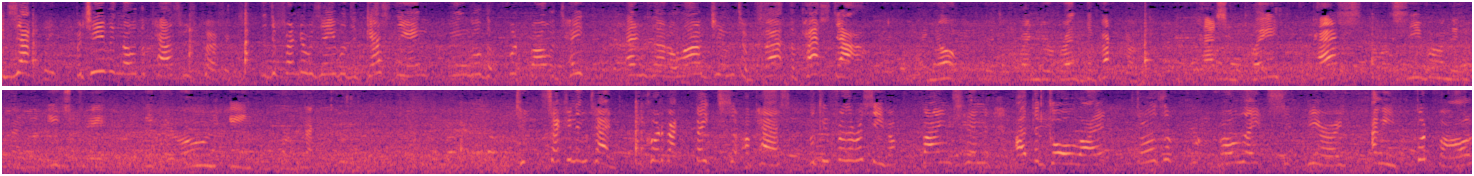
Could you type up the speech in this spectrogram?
Exactly, but even though the pass was perfect, the defender was able to guess the angle the football would take, and that allowed him to bat the pass down. I know, the defender read the vector. Passing play, the pass, receiver, and the defender each create their own angle or vector. To second and ten, the quarterback fakes a pass, looking for the receiver, finds him at the goal line, throws a prolate spheroid, I mean football,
